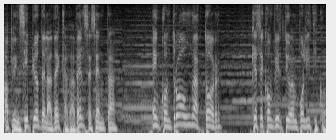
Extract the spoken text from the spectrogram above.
A principios de la década del 60, encontró a un actor que se convirtió en político,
